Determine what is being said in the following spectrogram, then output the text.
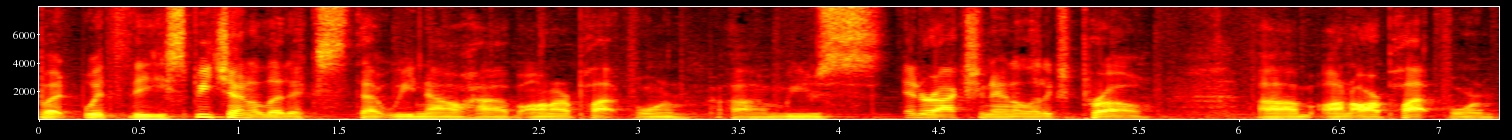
But with the speech analytics that we now have on our platform, um, we use Interaction Analytics Pro um, on our platform.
